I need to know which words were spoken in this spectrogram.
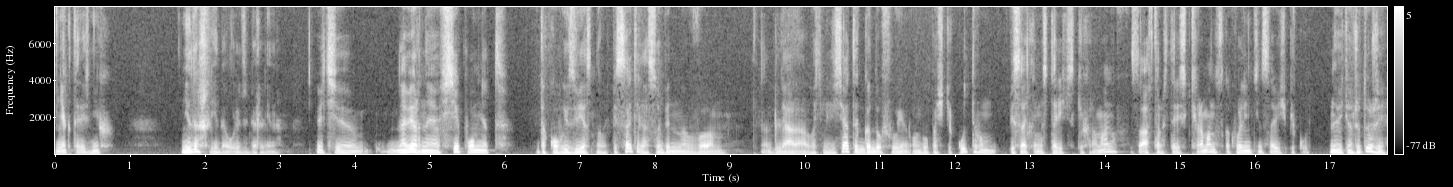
Некоторые из них не дошли до улиц Берлина. Ведь, э, наверное, все помнят такого известного писателя, особенно в, для 80-х годов. Он был почти культовым писателем исторических романов, автором исторических романов, как Валентин Савич Пикуль. Но ведь он же тоже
